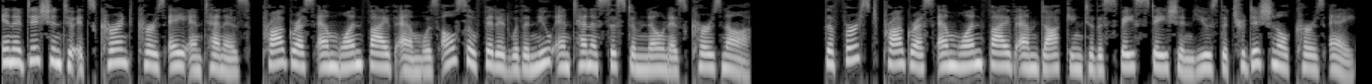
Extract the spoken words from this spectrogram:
In addition to its current KURS-A antennas, Progress M15M was also fitted with a new antenna system known as KURS-Na. The first Progress M15M docking to the space station used the traditional KURS-A.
